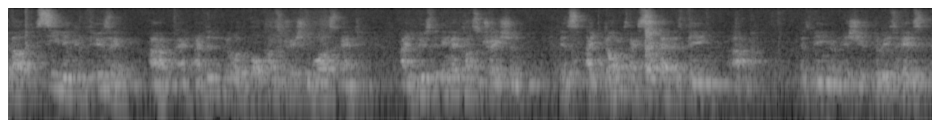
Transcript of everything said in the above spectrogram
about C being confusing, um, and I didn't know what the bulk concentration was, and I used the inlet concentration, is I don't accept that as being um, as being an issue. The reason is,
